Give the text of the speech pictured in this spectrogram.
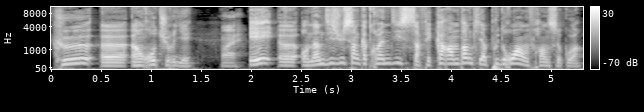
que euh, un roturier. Et on est en 1890, ça fait 40 ans qu'il n'y a plus de roi en France, quoi.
